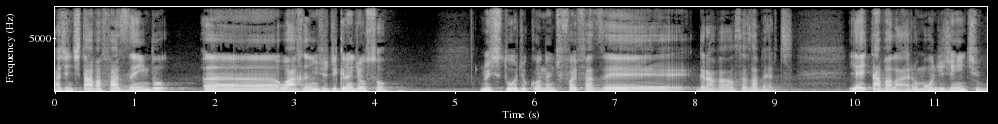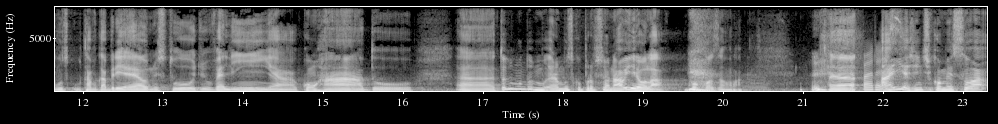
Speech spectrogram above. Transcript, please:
A gente estava fazendo uh, o arranjo de Grande Eu Sou no estúdio quando a gente foi fazer gravar os Céus Abertos. E aí tava lá, era um monte de gente, tava o Gabriel no estúdio, Velhinha, Conrado, uh, todo mundo era músico profissional e eu lá, bocozão lá. Uh, aí a gente começou a.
